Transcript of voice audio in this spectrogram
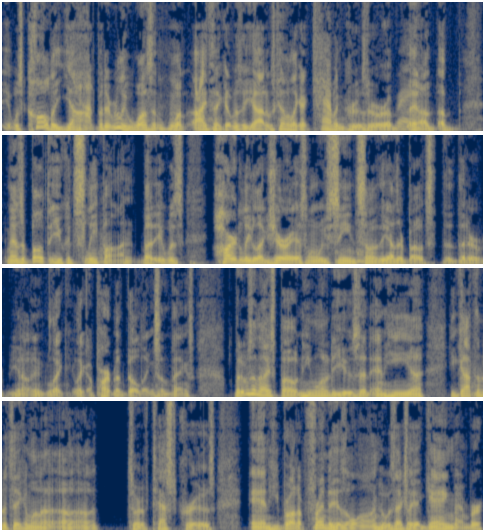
It was called a yacht, but it really wasn't what I think of as a yacht. It was kind of like a cabin cruiser or a, Right. you know, a, I mean, it was a boat that you could sleep on, but it was hardly luxurious when we've seen some of the other boats that, that are, you know, like, like apartment buildings and things. But it was a nice boat and he wanted to use it and he, uh, he got them to take him on a, on a, on a sort of test cruise and he brought a friend of his along who was actually a gang member,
